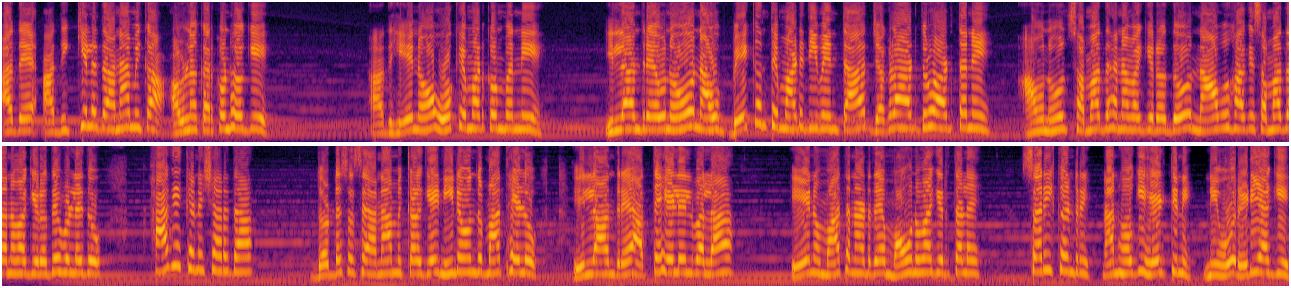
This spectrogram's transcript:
ಅದೇ ಅದಿಕ್ಕಿಲ್ಲದ ದಿಕ್ಕಿಲ್ಲದ ಅನಾಮಿಕ, ಅವಳನ್ನ ಕರ್ಕೊಂಡು ಹೋಗಿ. ಅದೇನೋ ಓಕೆ ಮಾಡ್ಕೊಂಡ್ ಬನ್ನಿ. ಇಲ್ಲಾಂದ್ರೆ ಅವನು, ನಾವು ಬೇಕಂತೆ ಮಾಡಿದೀವಿ ಅಂತ ಜಗಳ ಆಡಿದ್ರು ಆಡ್ತಾನೆ. ಅವನು ಸಮಾಧಾನವಾಗಿರೋದು, ನಾವು ಹಾಗೆ ಸಮಾಧಾನವಾಗಿರೋದೇ ಒಳ್ಳೇದು. ಹಾಗೆ ಕಣೆ ಶಾರದಾ, ದೊಡ್ಡ ಸೊಸೆ ಅನಾಮಿಕಳಿಗೆ ನೀನೇ ಒಂದು ಮಾತು ಹೇಳು. ಇಲ್ಲ ಅಂದ್ರೆ ಅತ್ತೆ ಹೇಳಿಲ್ವಲ್ಲ? ಏನು ಮಾತನಾಡದೆ ಮೌನವಾಗಿರ್ತಾಳೆ. ಸರಿ ಕಣ್ರಿ, ನಾನು ಹೋಗಿ ಹೇಳ್ತೀನಿ. ನೀವು ರೆಡಿಯಾಗಿ.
